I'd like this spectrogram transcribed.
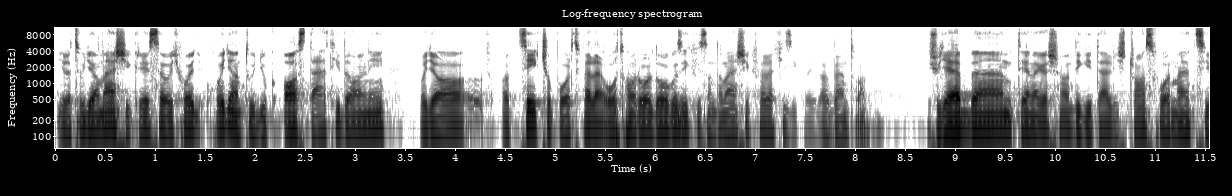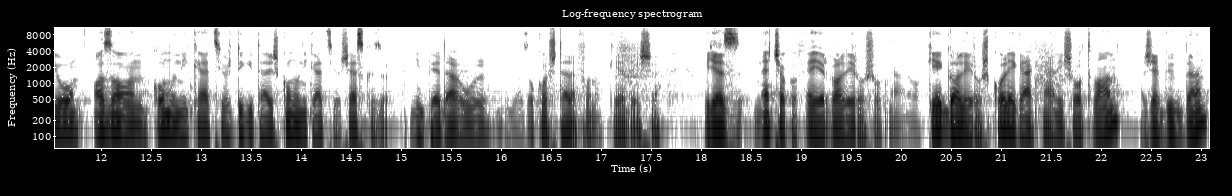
Illetve ugye a másik része, hogy, hogy hogyan tudjuk azt áthidalni, hogy a, a cégcsoport fele otthonról dolgozik, viszont a másik fele fizikailag bent van. És ugye ebben ténylegesen a digitális transformáció azon kommunikációs, digitális kommunikációs eszközök, mint például ugye az okostelefonok kérdése, hogy ez ne csak a fehér gallérosoknál, hanem a kék galléros kollégáknál is ott van a zsebükben.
